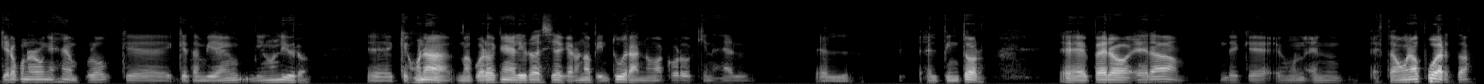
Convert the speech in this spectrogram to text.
quiero poner un ejemplo que, que también vi en un libro, que es una, me acuerdo que en el libro decía que era una pintura, no me acuerdo quién es el, el, el pintor, eh, pero era de que en estaba una puerta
